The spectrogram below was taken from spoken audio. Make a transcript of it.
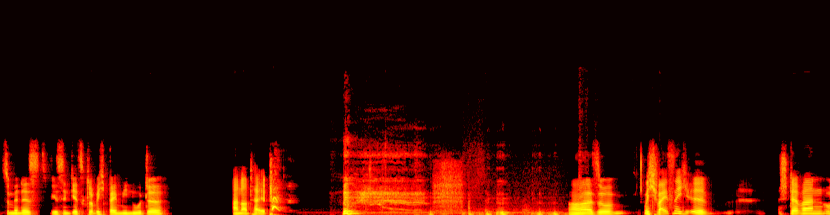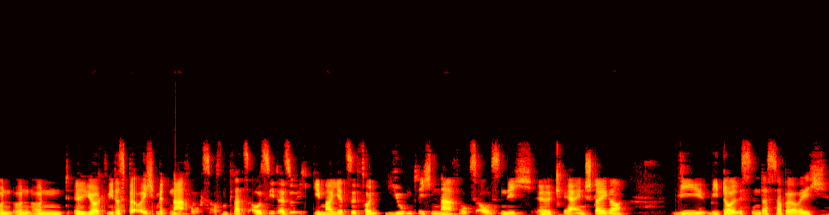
Zumindest, wir sind jetzt, glaube ich, bei Minute anderthalb. also, ich weiß nicht, äh, Stefan und, und, und äh, Jörg, wie das bei euch mit Nachwuchs auf dem Platz aussieht. Also ich gehe mal jetzt von jugendlichen Nachwuchs aus, nicht äh, Quereinsteiger. Wie, wie doll ist denn das da bei euch?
